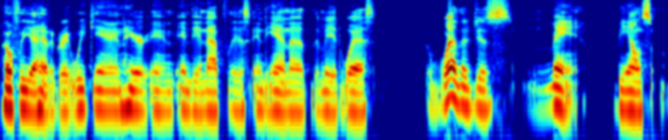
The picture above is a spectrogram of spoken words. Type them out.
Hopefully, I had a great weekend here in Indianapolis, Indiana, the Midwest the weather just man be on some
